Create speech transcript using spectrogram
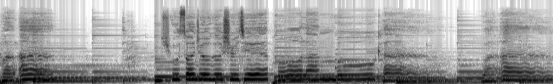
暖，晚安。就算这个世界破烂不堪，晚安。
